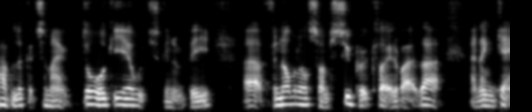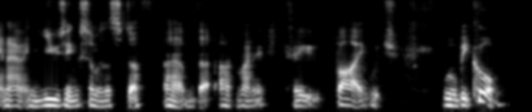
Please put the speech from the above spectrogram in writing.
have a look at some outdoor gear, which is going to be uh, phenomenal. So I'm super excited about that. And then getting out and using some of the stuff um, that I've managed to buy, which will be cool.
